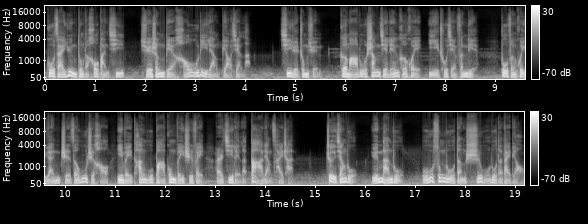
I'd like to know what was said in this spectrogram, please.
故在运动的后半期，学生便毫无力量表现了。七月中旬，各马路商界联合会已出现分裂，部分会员指责乌志豪因为贪污罢工维持费而积累了大量财产。浙江路、云南路、吴淞路等十五路的代表，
